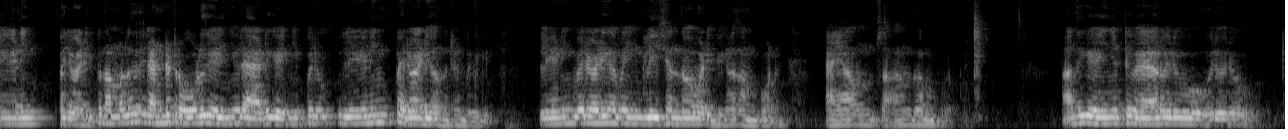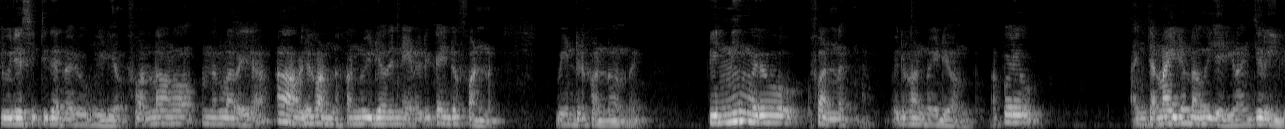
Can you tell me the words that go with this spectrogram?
ലേണിംഗ് പരിപാടി. ഇപ്പോൾ നമ്മൾ രണ്ട് ട്രോൾ കഴിഞ്ഞ് ഒരു ആഡ് കഴിഞ്ഞ് ഇപ്പോൾ ഒരു ലേണിംഗ് പരിപാടി വന്നിട്ടുണ്ട് ഇതിൽ ലേണിംഗ് പരിപാടി പറയുമ്പോൾ ഇംഗ്ലീഷ് എന്തോ പഠിപ്പിക്കുന്ന സംഭവമാണ്. അയാം സംഭവം അത് കഴിഞ്ഞിട്ട് വേറൊരു ഒരു ഒരു ക്യൂരിയസിറ്റി തരുന്ന ഒരു വീഡിയോ ഫണ്ണാണോ എന്നുള്ള അറിയില്ല. ആ ഒരു ഫണ്ണ് ഫൺ വീഡിയോ തന്നെയാണ്. ഒരു കൈൻഡ് ഓഫ് ഫണ്ണ് വീണ്ടും ഒരു ഫണ്ണ് വന്ന്. പിന്നെയും ഒരു ഫണ്ണ് ഒരു ഫൺ വീഡിയോ വന്നു. അപ്പോൾ ഒരു അഞ്ചെണ്ണം ഉണ്ടാവും വിചാരിക്കണം അഞ്ച് റീൽ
